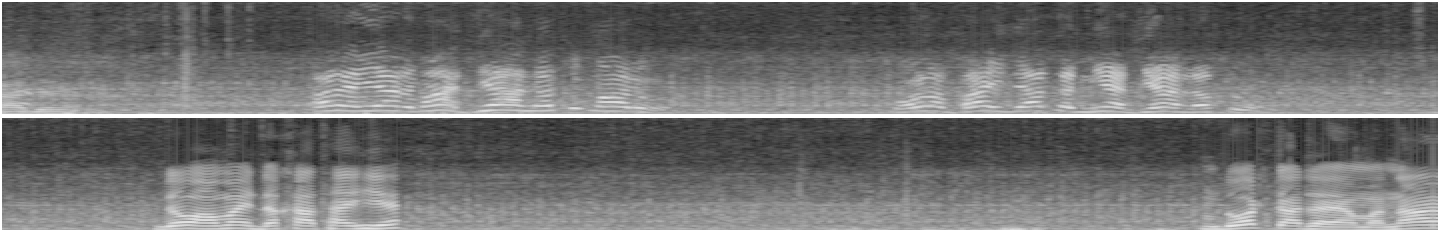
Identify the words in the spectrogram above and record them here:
ના દે. અરે યારમાં ધ્યાન હતું મારું. ઓલા ભાઈ જાતે ત્યાં ધ્યાન હતું. જો અમાય ડખા થાય છે. દોટ કાઢાય આમાં ના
